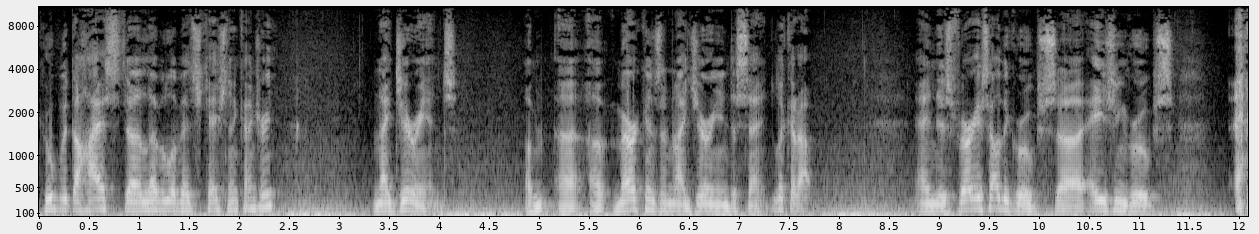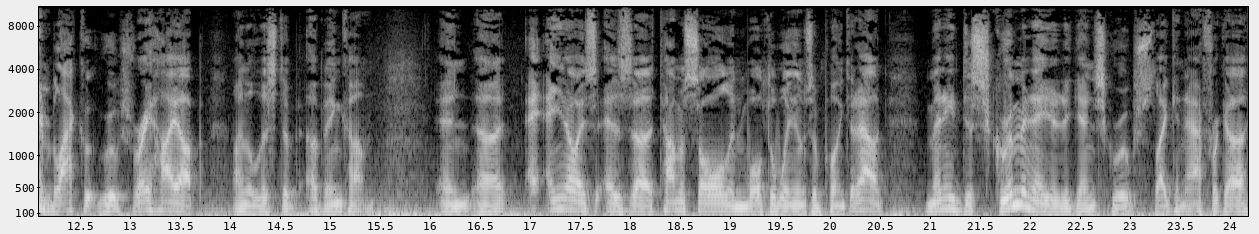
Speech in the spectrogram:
Group with the highest uh, level of education in the country? Nigerians, um, uh, Americans of Nigerian descent. Look it up. And there's various other groups, uh, Asian groups, and black groups, very high up on the list of, of income. And, uh, and, and, you know, as, as uh, Thomas Sowell and Walter Williams have pointed out, many discriminated against groups, like in Africa,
